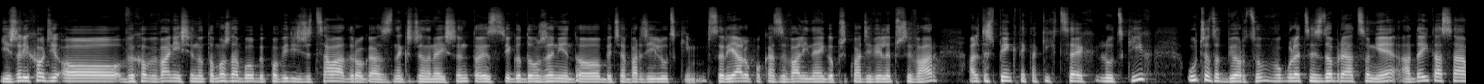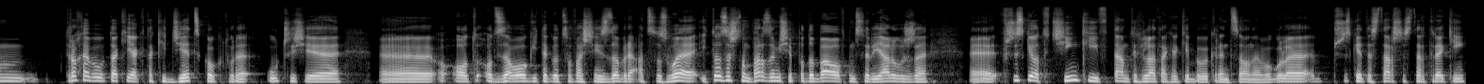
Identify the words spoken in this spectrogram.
jeżeli chodzi o wychowywanie się, no to można byłoby powiedzieć, że cała droga z Next Generation to jest jego dążenie do bycia bardziej ludzkim. W serialu pokazywali na jego przykładzie wiele przywar, ale też pięknych takich cech ludzkich, ucząc odbiorców w ogóle, co jest dobre, a co nie, a Data sam trochę był taki jak takie dziecko, które uczy się e, od, od załogi tego, co właśnie jest dobre, a co złe. I to zresztą bardzo mi się podobało w tym serialu, że e, wszystkie odcinki w tamtych latach, jakie były kręcone, w ogóle wszystkie te starsze Star Treki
